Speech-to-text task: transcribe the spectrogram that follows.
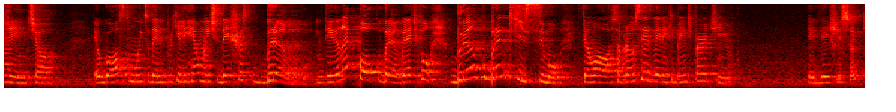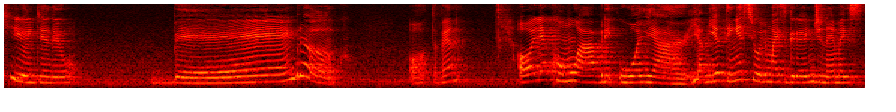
Gente, ó. Eu gosto muito dele porque ele realmente deixa branco, entendeu? Não é pouco branco, ele é tipo branco, branquíssimo. Então, ó, só pra vocês verem aqui bem de pertinho. Ele deixa isso aqui, ó, entendeu? Bem branco. Ó, tá vendo? Olha como abre o olhar. E a Mia tem esse olho mais grande, né? Mas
